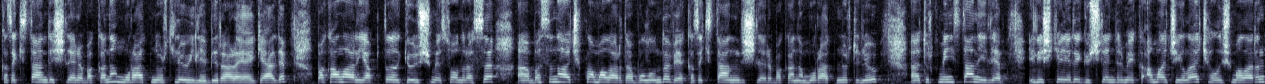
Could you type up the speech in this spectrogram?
Kazakistan Dışişleri Bakanı Murat Nurtleu ile bir araya geldi. Bakanlar yaptığı görüşme sonrası e, basına açıklamalarda bulundu ve Kazakistan Dışişleri Bakanı Murat Nurtleu e, Türkmenistan ile ilişkileri güçlendirmek amacıyla çalışmaların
